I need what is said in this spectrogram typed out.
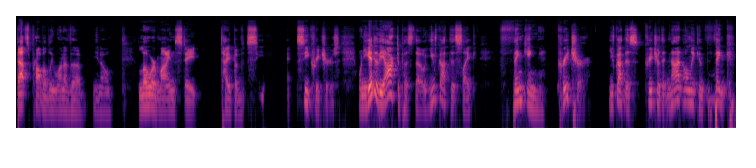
that's probably one of the, you know, lower mind state type of sea, sea creatures. When you get to the octopus, though, you've got this like thinking creature. You've got this creature that not only can think,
